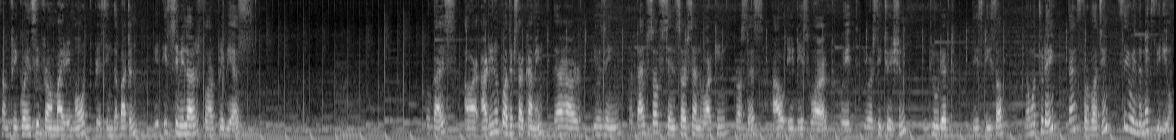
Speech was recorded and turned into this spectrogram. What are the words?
some frequency from my remote pressing the button. It is similar for previous guys our arduino projects are coming. They are using the types of sensors and working process how it is worked with your situation included this tsop no more today. Thanks for watching. See you in the next video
